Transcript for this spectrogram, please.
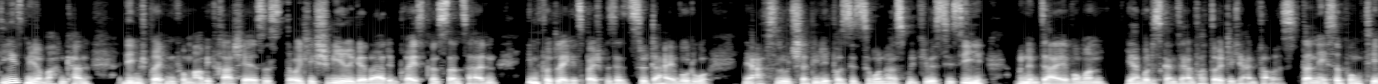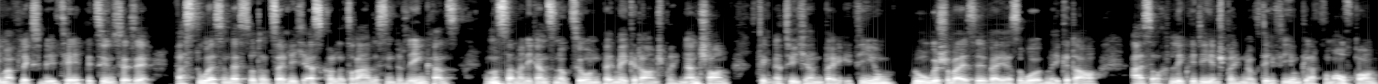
diesen hier machen kann. Dementsprechend vom Arbitrage her ist es deutlich schwieriger, da den Preis konstant zu halten, im Vergleich jetzt beispielsweise zu DAI, wo du eine absolut stabile Position hast mit USDC und im DAI, wo man, ja, wo das Ganze einfach deutlich einfacher ist. Dann nächster Punkt, Thema Flexibilität, beziehungsweise was du als Investor tatsächlich als Kollaterales hinterlegen kannst. Wenn wir uns da mal die ganzen Optionen bei MakerDAO entsprechend anschauen, fängt natürlich an bei Ethereum, logischerweise, weil ja sowohl MakerDAO als auch Liquidity entsprechend auf der Ethereum-Plattform aufbauen.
